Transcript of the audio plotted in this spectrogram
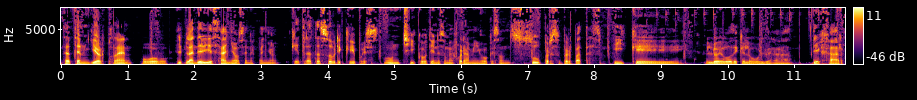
The Ten Year Plan, o el plan de 10 años en español, que trata sobre que pues un chico tiene su mejor amigo que son súper súper patas y que luego de que lo vuelven a dejar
